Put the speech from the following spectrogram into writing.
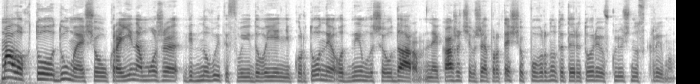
Мало хто думає, що Україна може відновити свої довоєнні кордони одним лише ударом, не кажучи вже про те, щоб повернути територію включно з Кримом.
